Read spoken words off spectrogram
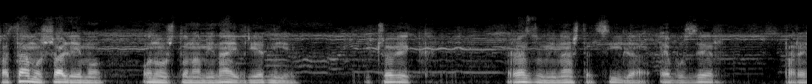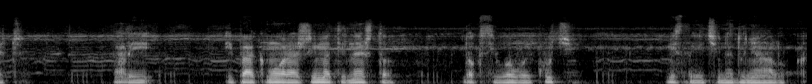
Pa tamo šaljemo ono što nam je najvrijednije. I čovjek razumi našta cilja Ebu Zer, pa reče, ali ipak moraš imati nešto dok si u ovoj kući, misleći na Dunjaluk.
